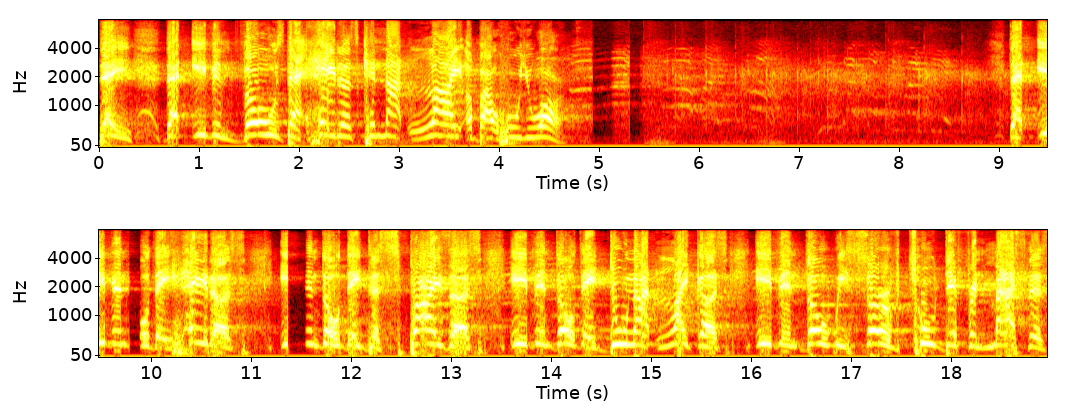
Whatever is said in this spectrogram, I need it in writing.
that even those that hate us cannot lie about who you are. that even though they hate us, even though they despise us, even though they do not like us, even though we serve two different masters,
